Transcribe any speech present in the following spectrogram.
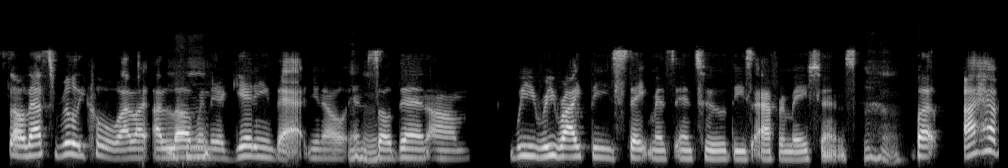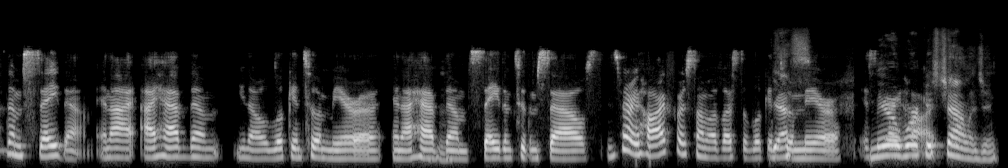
So that's really cool. I like i love mm-hmm. when they're getting that you know? And mm-hmm. so then um we rewrite these statements into these affirmations. Mm-hmm. But I have them say them and I, I have them, you know, look into a mirror and I have mm-hmm. them say them to themselves. It's very hard for some of us to look into yes. a mirror. It's mirror work hard. is challenging.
